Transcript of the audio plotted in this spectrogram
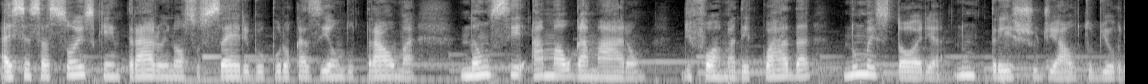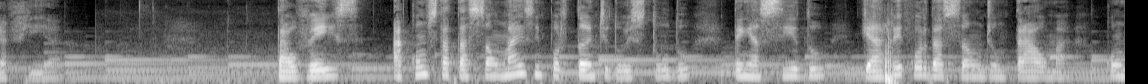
As sensações que entraram em nosso cérebro por ocasião do trauma não se amalgamaram de forma adequada numa história, num trecho de autobiografia. Talvez a constatação mais importante do estudo tenha sido que a recordação de um trauma, com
